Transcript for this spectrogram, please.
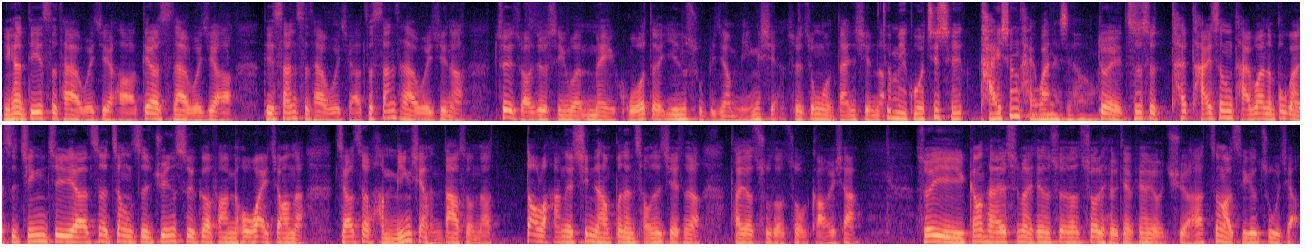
你看第一次台海危机也好，第二次台海危机也好，第三次台海危机啊，这三次台海危机呢？最主要就是因为美国的因素比较明显，所以中共担心了。就美国支持台升台湾的时候，对，支持台台升台湾的，不管是经济啊、这政治、军事各方面或外交呢，只要是很明显很大的时候呢，到了他的心理上不能承受界限了，他就要出手做搞一下。所以刚才石满先生说说的有一点非常有趣啊，他正好是一个注脚。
